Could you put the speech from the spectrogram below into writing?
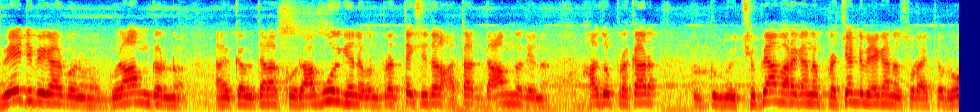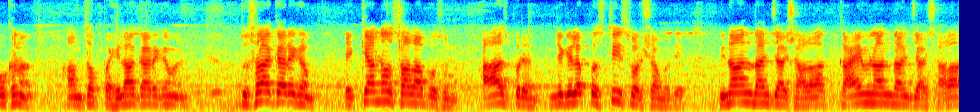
वेट बिगार बनवणं गुलाम करणं क- त्याला राबवून घेणं पण प्रत्यक्ष त्याला हातात दाम न देणं हा जो प्रकार छुप्या मार्गानं प्रचंड वेगानं सुरू आहे. ते रोखणं हा आमचा पहिला कार्यक्रम आहे. दुसरा कार्यक्रम एक्क्याण्णव सालापासून आजपर्यंत म्हणजे गेल्या पस्तीस वर्षामध्ये विनांदांच्या शाळा कायमविनांदांच्या शाळा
